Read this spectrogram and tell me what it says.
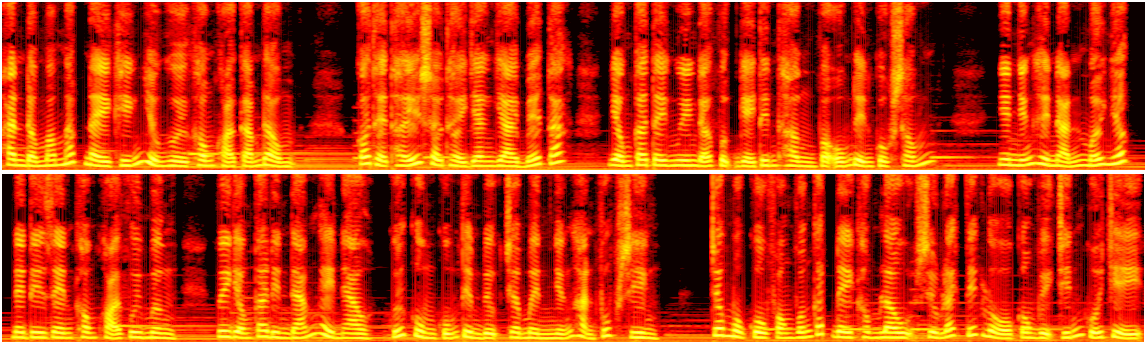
Hành động mắm mắt này khiến nhiều người không khỏi cảm động. Có thể thấy sau thời gian dài bế tắc, giọng ca Tây Nguyên đã vực dậy tinh thần và ổn định cuộc sống. Nhìn những hình ảnh mới nhất, netizen không khỏi vui mừng vì giọng ca đình đám ngày nào cuối cùng cũng tìm được cho mình những hạnh phúc riêng. Trong một cuộc phỏng vấn cách đây không lâu, Siêu Black tiết lộ công việc chính của chị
